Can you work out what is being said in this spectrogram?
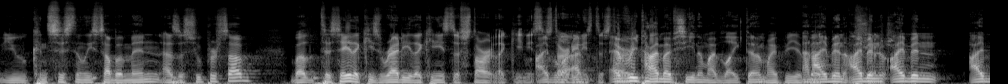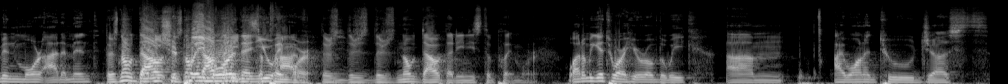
you consistently sub him in as a super sub. But to say like he's ready, like he needs to start, like he needs to I've, start, he I've- needs to start. every time I've seen him, I've liked him. Might be a and bit I've been, I've been. I've been, I've been more adamant. there's no that he should no play more than you play have. more. There's there's there's no doubt that he needs to play more. Why don't we get to our hero of the week? Um, I wanted to just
